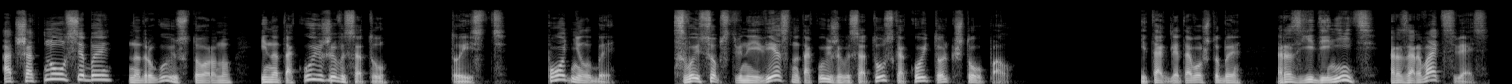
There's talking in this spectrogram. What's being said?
отшатнулся бы на другую сторону и на такую же высоту, то есть поднял бы свой собственный вес на такую же высоту, с какой только что упал. Итак, для того, чтобы разъединить, разорвать связь,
